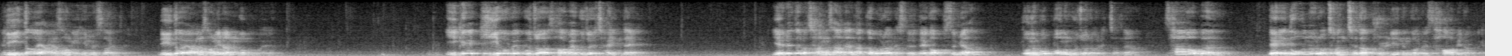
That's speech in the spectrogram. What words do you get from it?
리더 양성에 힘을 써야 돼요. 리더 양성이라는 건 뭐예요? 이게 기업의 구조와 사업의 구조의 차이인데 예를 들어 장사는 아까 뭐라 그랬어요? 내가 없으면 돈을 못 버는 구조라고 그랬잖아요. 사업은 내 돈으로 전체 다 굴리는 거를 사업이라고 해요.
